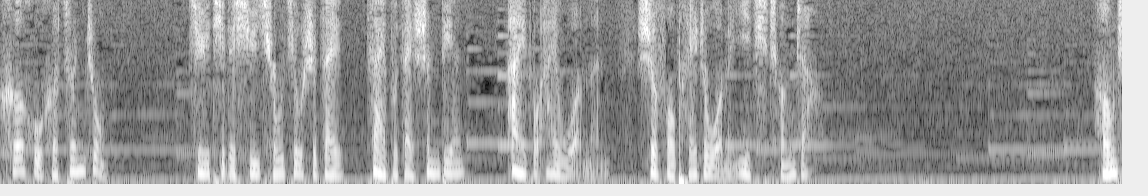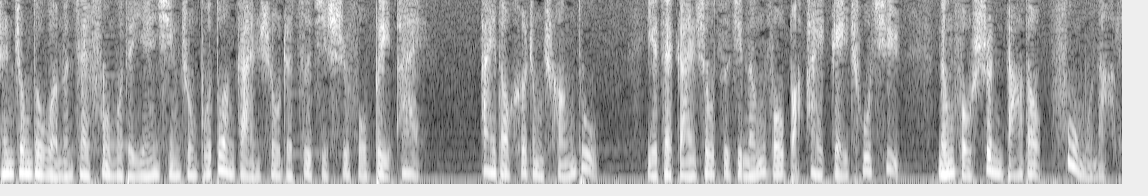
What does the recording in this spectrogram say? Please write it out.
呵护和尊重。具体的需求就是在在不在身边，爱不爱我们，是否陪着我们一起成长。红尘中的我们在父母的言行中不断感受着自己是否被爱。爱到何种程度，也在感受自己能否把爱给出去，能否顺达到父母那里。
